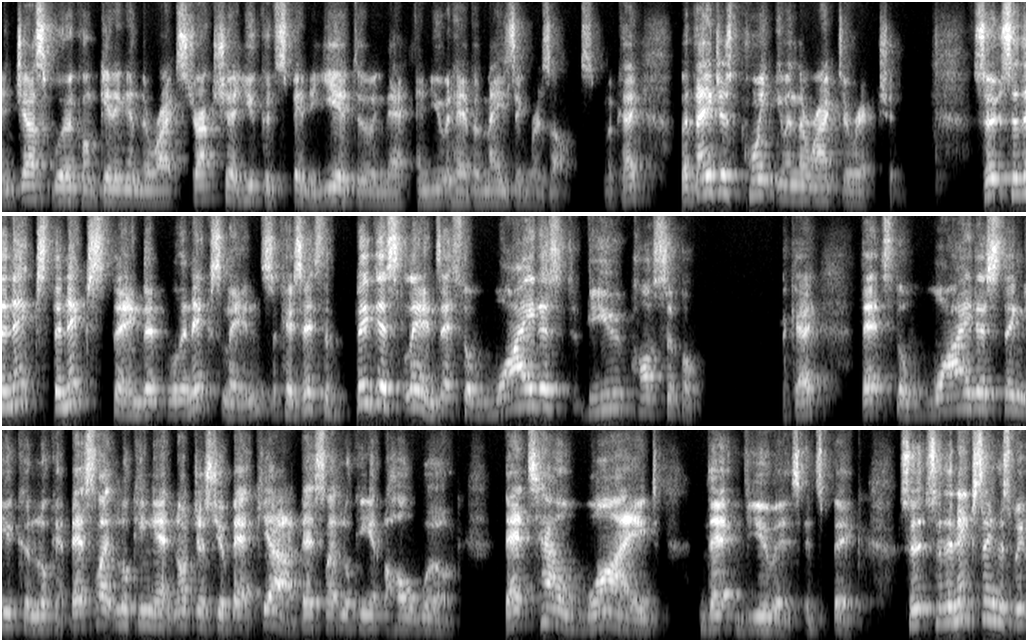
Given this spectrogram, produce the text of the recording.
and just work on getting in the right structure. You could spend a year doing that and you would have amazing results. Okay. But they just point you in the right direction. So, so the next, the next thing that, well, the next lens, okay, so that's the biggest lens, that's the widest view possible. Okay. That's the widest thing you can look at. That's like looking at not just your backyard. That's like looking at the whole world. That's how wide that view is. It's big. So, so the next thing is we,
